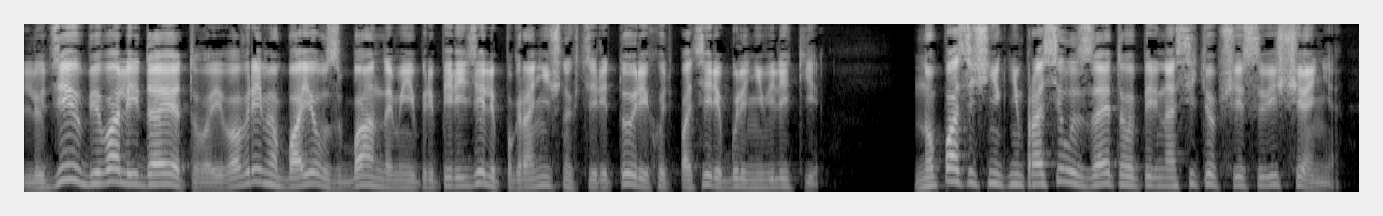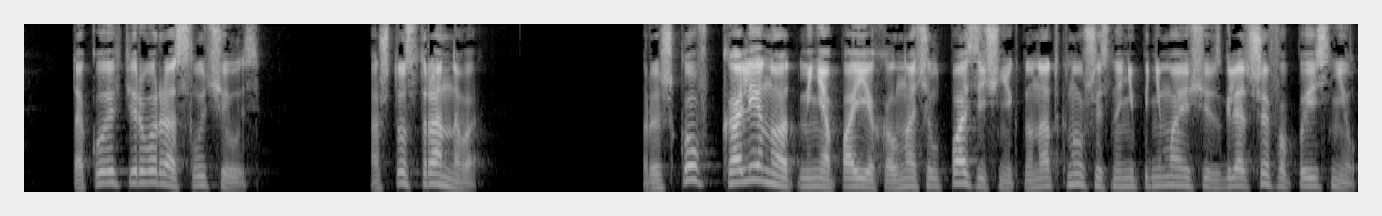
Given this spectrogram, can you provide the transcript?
Людей убивали и до этого, и во время боев с бандами, и при переделе пограничных территорий, хоть потери были невелики. Но пасечник не просил из-за этого переносить общие совещания. Такое в первый раз случилось. А что странного? Рыжков к колену от меня поехал, начал пасечник, но, наткнувшись на непонимающий взгляд шефа, пояснил.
